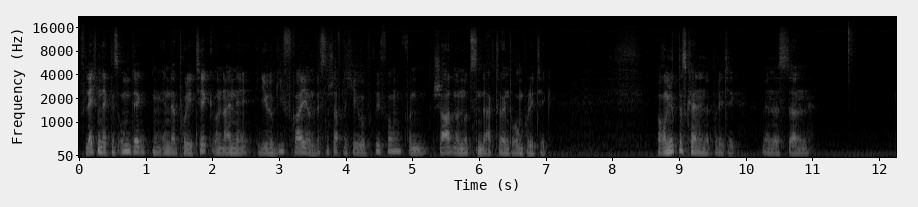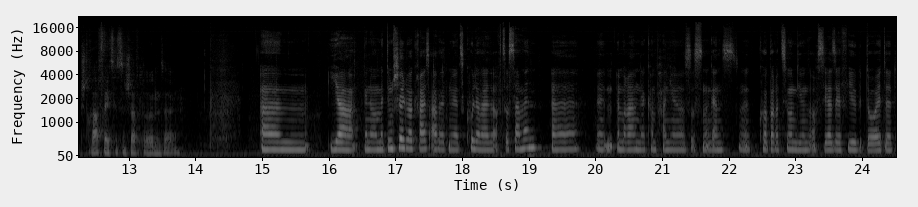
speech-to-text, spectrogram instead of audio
flächendeckendes Umdenken in der Politik und eine ideologiefreie und wissenschaftliche Überprüfung von Schaden und Nutzen der aktuellen Drogenpolitik. Warum juckt es keinen in der Politik, wenn das dann Strafrechtswissenschaftlerinnen sagen? Ähm, ja, genau. Mit dem Schildower Kreis arbeiten wir jetzt coolerweise auch zusammen. Äh, im, im, Rahmen der Kampagne. Das ist eine ganz eine Kooperation, die uns auch sehr, sehr viel bedeutet,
